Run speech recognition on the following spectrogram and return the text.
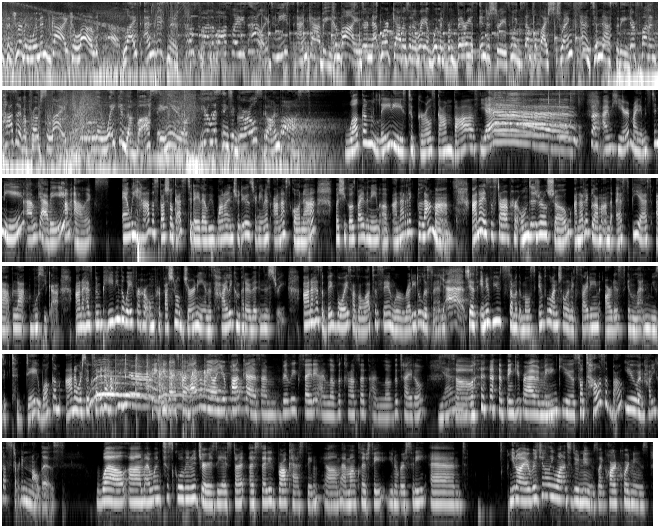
is the Driven Women's Guide to Love, Life and Business, hosted by the boss ladies Alex, Denise, and Gabby. Combined, their network gathers an array of women from various industries who exemplify strength and tenacity. Their fun and positive approach to life will awaken the boss in you. You're listening to Girls Gone Boss. Welcome, ladies, to Girls Gone Boss. Yes! I'm here. My name is Denise. I'm Gabby. I'm Alex. And we have a special guest today that we want to introduce. Her name is Ana Ascona, but she goes by the name of Ana Reclama. Ana is the star of her own digital show, Ana Reclama, on the SBS app La Música. Ana has been paving the way for her own professional journey in this highly competitive industry. Ana has a big voice, has a lot to say, and we're ready to listen. Yes. She has interviewed some of the most influential and exciting artists in Latin music today. Welcome, Ana. We're so excited Woo! to have you here. Thank you guys for having me on your podcast. I'm really excited excited. I love the concept. I love the title. Yeah. So thank you for having me. Thank you. So tell us about you and how you got started in all this. Well, um, I went to school in New Jersey. I start. I studied broadcasting um, at Montclair State University, and you know, I originally wanted to do news, like hardcore news.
